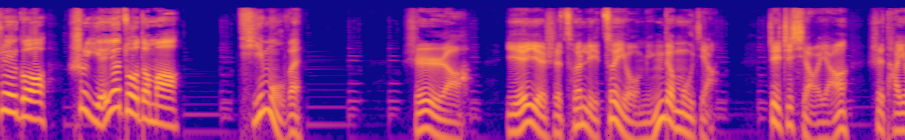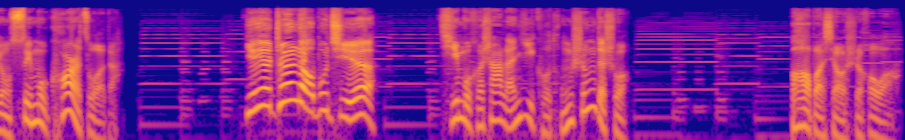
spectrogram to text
这个是爷爷做的吗？提姆问。是啊，爷爷是村里最有名的木匠，这只小羊是他用碎木块做的。爷爷真了不起！提姆和莎兰异口同声地说。爸爸小时候啊，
